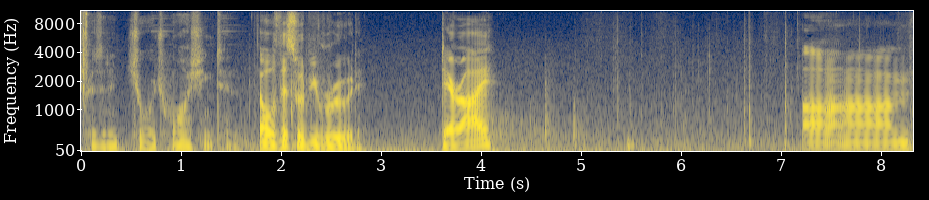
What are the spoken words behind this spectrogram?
President George Washington. Oh, this would be rude. Dare I? Um...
